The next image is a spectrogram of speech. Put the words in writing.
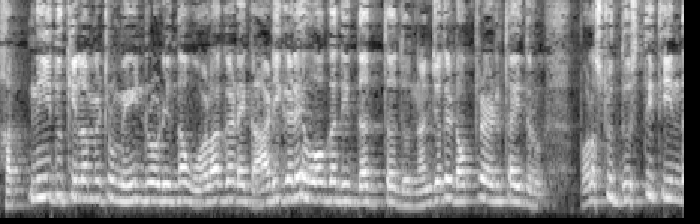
ಹದಿನೈದು ಕಿಲೋಮೀಟರ್ ಮೇನ್ ರೋಡ್ ಇಂದ ಒಳಗಡೆ ಗಾಡಿಗಳೇ ಹೋಗದಿದ್ದಂಥದ್ದು. ನನ್ನ ಜೊತೆ ಡಾಕ್ಟರ್ ಹೇಳ್ತಾ ಇದ್ರು, ಬಹಳಷ್ಟು ದುಸ್ಥಿತಿಯಿಂದ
